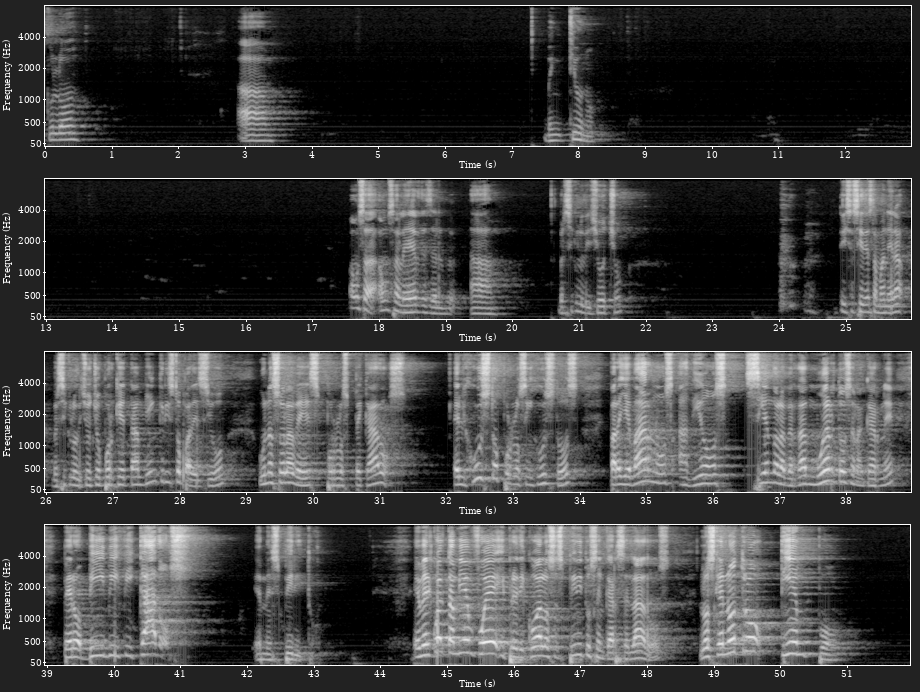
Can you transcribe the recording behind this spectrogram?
versículo 21. Vamos a, vamos a leer desde el ah, versículo 18. Dice así de esta manera, versículo 18, porque también Cristo padeció una sola vez por los pecados, el justo por los injustos, para llevarnos a Dios, siendo la verdad muertos en la carne, pero vivificados en espíritu. En el cual también fue y predicó a los espíritus encarcelados, los que en otro tiempo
